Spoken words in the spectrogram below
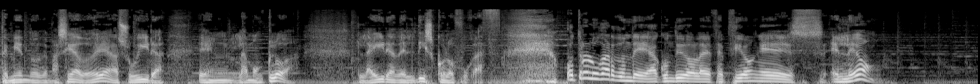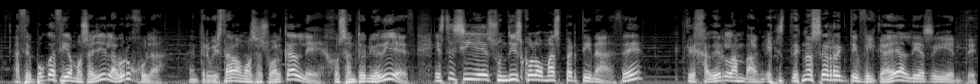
temiendo demasiado ¿eh? a su ira en la Moncloa la ira del disco lo fugaz. Otro lugar donde ha cundido la decepción es el León. Hace poco hacíamos allí la brújula. Entrevistábamos a su alcalde, José Antonio Díez. Este sí es un disco lo más pertinaz, ¿eh? Que Javier Lambán. Este no se rectifica ¿eh? al día siguiente.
